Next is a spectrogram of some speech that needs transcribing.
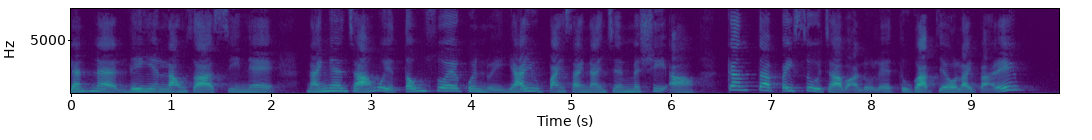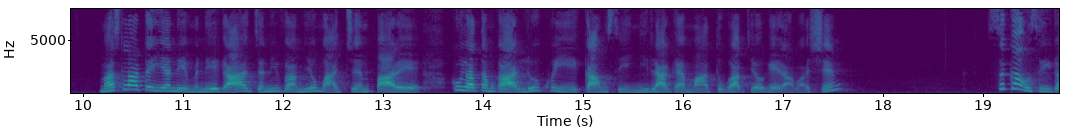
လက်နက်လေရင်လောင်စာစီနဲ့ နိုင်ငံခြားငွေသုံးစွဲခွင့်တွေရယူပိုင်ဆိုင်နိုင်ခြင်းမရှိအောင်ကန့်သတ်ပိတ်ဆို့ကြပါလို့လည်းသူကပြောလိုက်ပါတယ်။မတ်လတရက်နေ့မနေ့ကဂျနီဗာမြို့မှာကျင်းပတဲ့ကုလသမဂ္ဂလူခွင့်ရေးကောင်စီညီလာခံမှာသူကပြောခဲ့တာပါရှင်။စစ်ကောင်စီက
